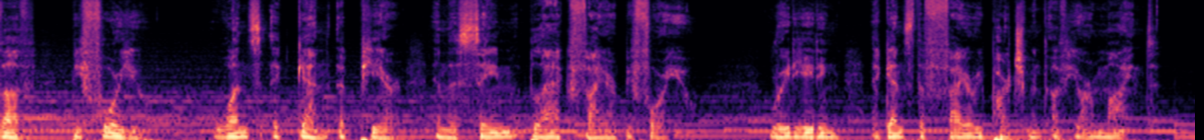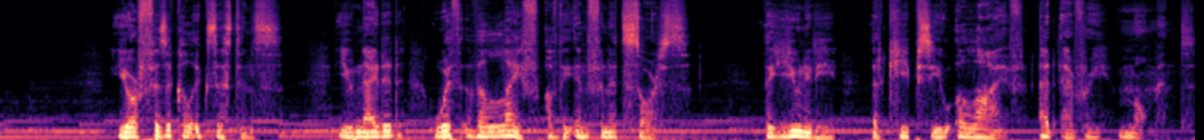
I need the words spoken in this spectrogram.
Vav before you once again appear in the same black fire before you, radiating against the fiery parchment of your mind. Your physical existence, united with the life of the infinite source, the unity that keeps you alive at every moment.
